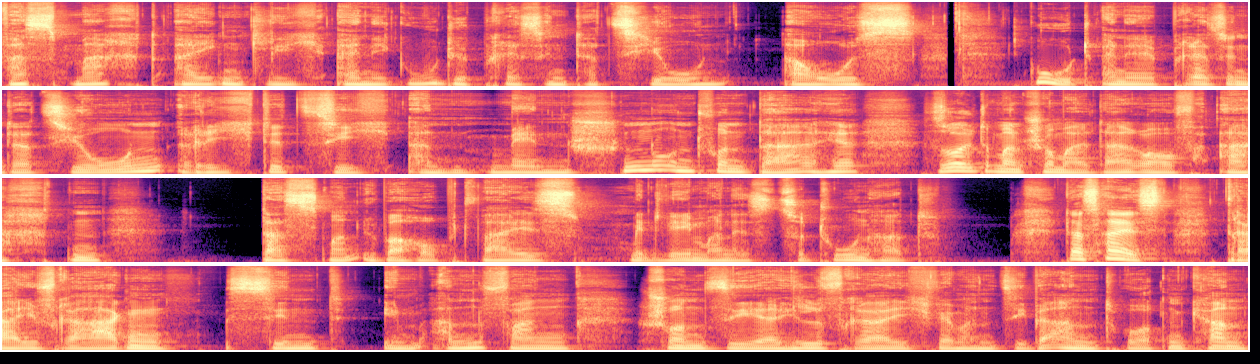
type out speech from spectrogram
was macht eigentlich eine gute Präsentation aus? Gut, eine Präsentation richtet sich an Menschen und von daher sollte man schon mal darauf achten, dass man überhaupt weiß, mit wem man es zu tun hat. Das heißt, drei Fragen sind im Anfang schon sehr hilfreich, wenn man sie beantworten kann.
